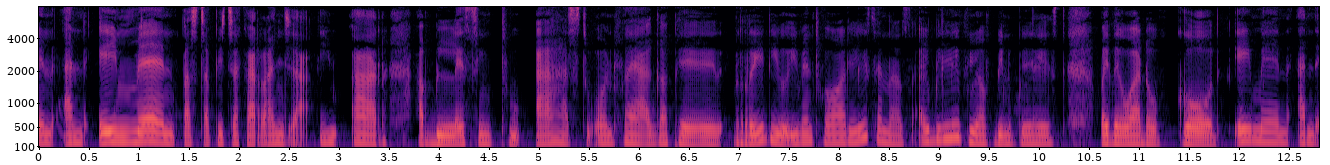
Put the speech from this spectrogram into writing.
Amen and amen, Pastor Peter Karanja. You are a blessing to us, to On Fire Agape Radio, even to our listeners. I believe you have been blessed by the word of God. Amen and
